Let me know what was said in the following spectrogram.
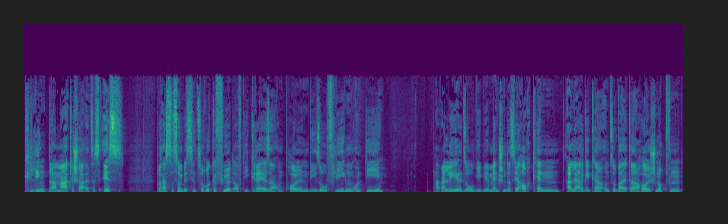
Klingt dramatischer als es ist. Du hast es so ein bisschen zurückgeführt auf die Gräser und Pollen, die so fliegen und die parallel, so wie wir Menschen das ja auch kennen, Allergiker und so weiter, Heuschnupfen,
